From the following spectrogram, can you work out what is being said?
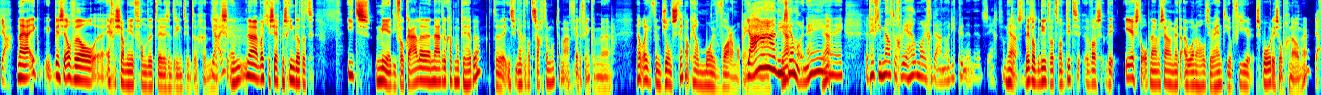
ja. Nou ja, ik, ik ben zelf wel echt gecharmeerd van de 2023 eh, Ja, mix. hè? en nou, wat je zegt, misschien dat het iets meer die vocale nadruk had moeten hebben. Dat de instrumenten wat zachter moeten. Maar verder vind ik hem eh, heel... Ik vind John's stem ook heel mooi warm op een Ja, die is Ja. heel mooi. Nee, Ja. nee, nee. Dat heeft die Mel toch weer heel mooi gedaan hoor. Die kunnen, dat is echt Ja, fantastisch. ik ben wel benieuwd wat, want dit was de eerste opname samen met I Wanna Hold Your Hand die op vier sporen is opgenomen. hè? Ja.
